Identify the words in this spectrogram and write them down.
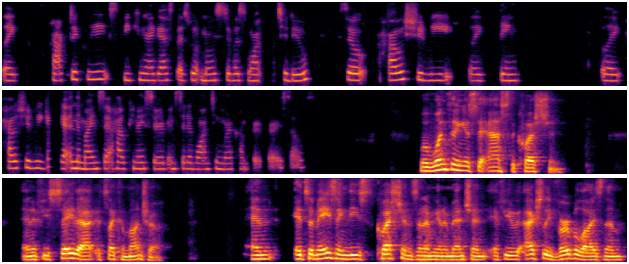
Like practically speaking, I guess that's what most of us want to do. So how should we like think? Like how should we get in the mindset? How can I serve instead of wanting more comfort for ourselves? Well, one thing is to ask the question. And if you say that, it's like a mantra. And it's amazing these questions that i'm going to mention if you actually verbalize them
